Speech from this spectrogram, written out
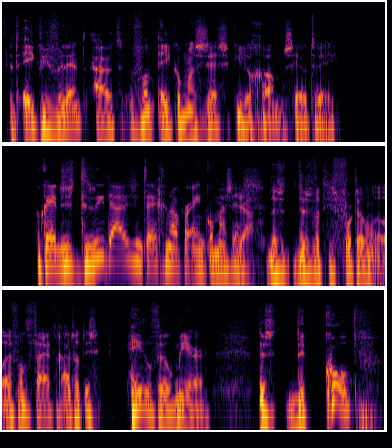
het equivalent uit van 1,6 kilogram CO2. Oké, dus 3000 tegenover 1,6. Ja, dus, dus wat die Ford F-150 uitstoot is heel veel meer. Dus de kop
